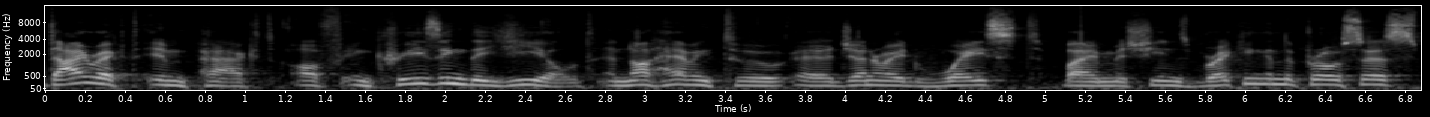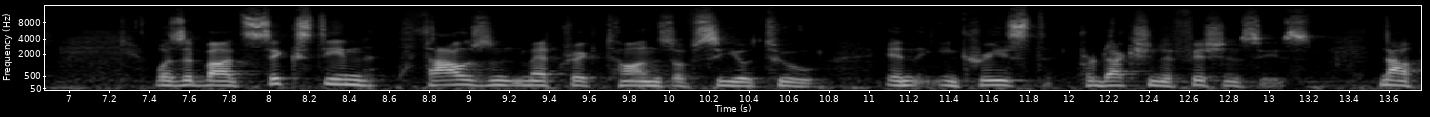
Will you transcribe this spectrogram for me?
direct impact of increasing the yield and not having to uh, generate waste by machines breaking in the process was about 16,000 metric tons of CO2 in increased production efficiencies. Now,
